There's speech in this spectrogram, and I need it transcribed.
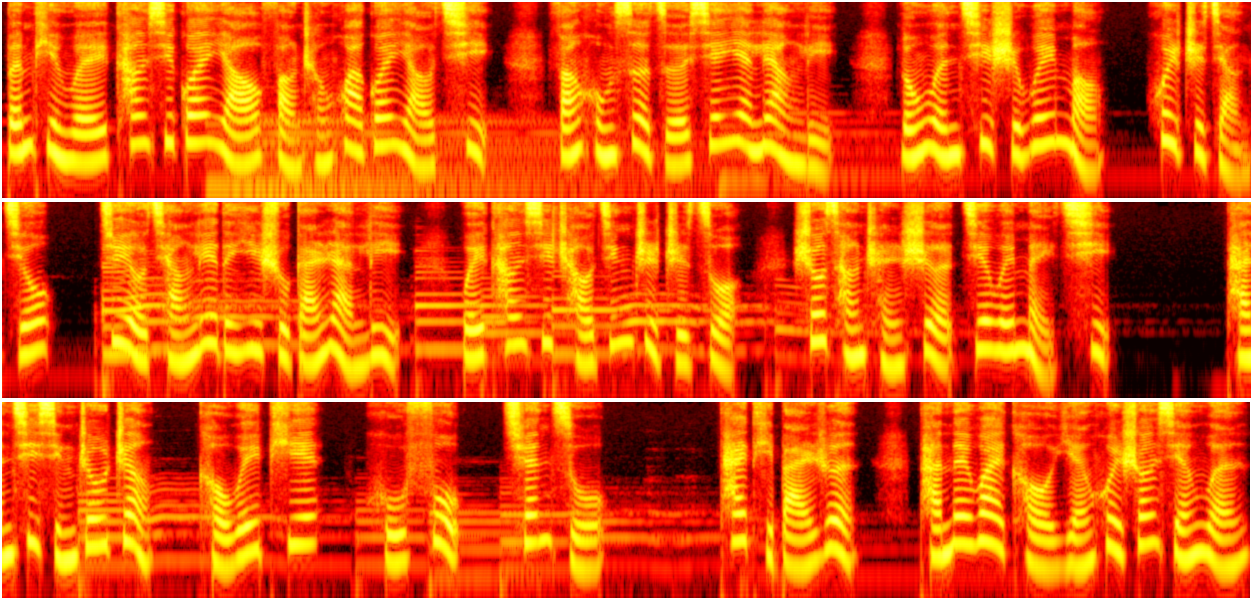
本品为康熙官窑仿成化官窑器，矾红色泽鲜艳亮丽，龙纹气势威猛，绘制讲究，具有强烈的艺术感染力，为康熙朝精致之作，收藏陈设皆为美器。盘器形周正，口微撇，弧腹。圈足，胎体白润，盘内外口沿绘双弦纹，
